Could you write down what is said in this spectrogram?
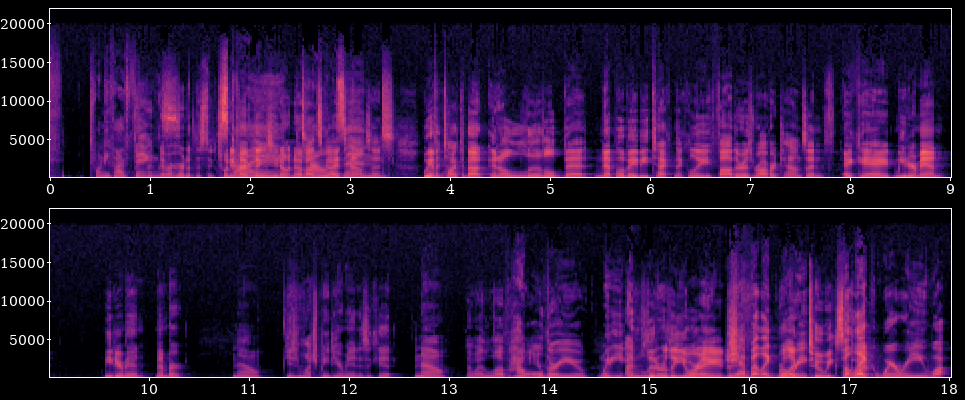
Twenty five things. I've never heard of this thing. 25 things you don't know about Skye Townsend. Townsend. We haven't talked about in a little bit. Nepo baby, technically. Father is Robert Townsend, aka Meteor Man. Meteor Man, remember? No, You didn't watch Meteor Man as a kid? no. Oh, I love. How Meteor old Man. are you? What? You, I'm literally your age. yeah, but like we're what like were you- two weeks But apart. like, where were you? What?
